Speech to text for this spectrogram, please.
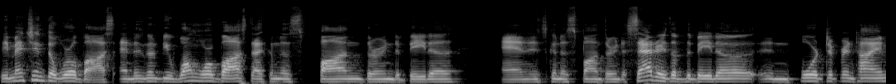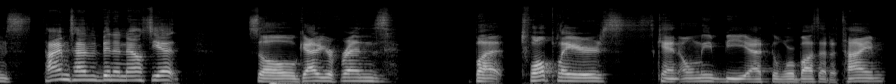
they mentioned the world boss, and there's gonna be one world boss that's gonna spawn during the beta, and it's gonna spawn during the Saturdays of the beta in four different times. Times haven't been announced yet, so gather your friends. But 12 players can only be at the world boss at a time.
